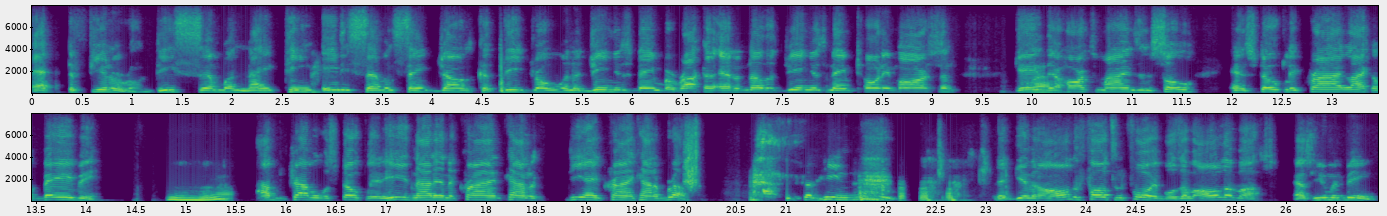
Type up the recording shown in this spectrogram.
at the funeral, December 1987, St. John's Cathedral, when a genius named Baraka and another genius named Toni Morrison gave wow. their hearts, minds, and soul, and Stokely cried like a baby. Mm-hmm. I've traveled with Stokely, and he's not in the crying kind of. He ain't crying kind of brother. because he knew that given all the faults and foibles of all of us as human beings,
